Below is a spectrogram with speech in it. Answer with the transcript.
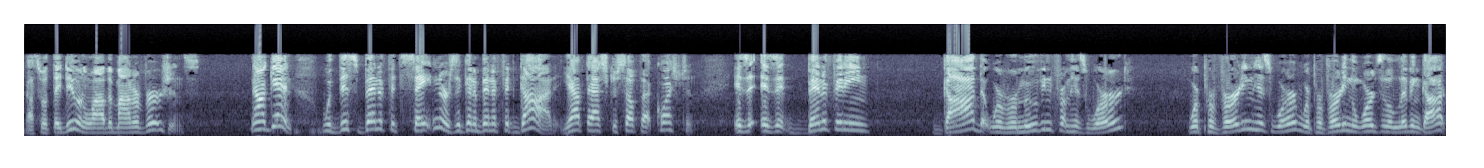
That's what they do in a lot of the modern versions. Now again, would this benefit Satan or is it going to benefit God? You have to ask yourself that question. Is it, is it benefiting God that we're removing from His Word? We're perverting His word. We're perverting the words of the living God.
